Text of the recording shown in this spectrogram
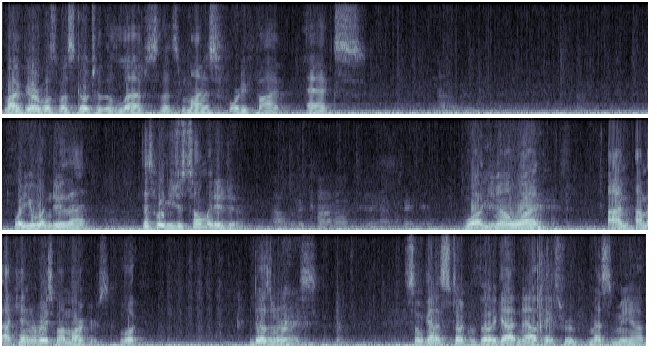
My variables must go to the left, so that's minus 45x. No, I would've- What, you wouldn't do that? That's what you just told me to do. I would have caught on to it after I did. Well, you know what? I'm, I'm, I can't erase my markers. Look, it doesn't erase. So I'm kind of stuck with what I got now. Thanks for messing me up.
